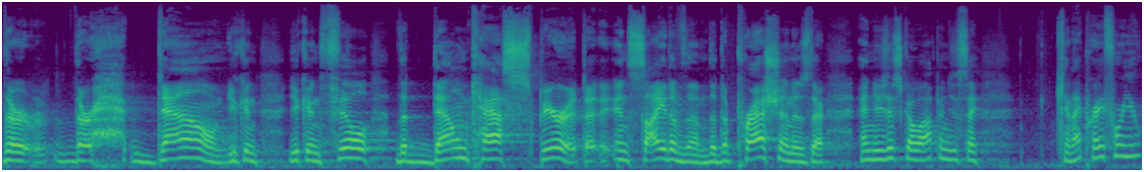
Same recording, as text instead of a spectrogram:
they're, they're down. You can, you can feel the downcast spirit inside of them. The depression is there. And you just go up and you say, Can I pray for you?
